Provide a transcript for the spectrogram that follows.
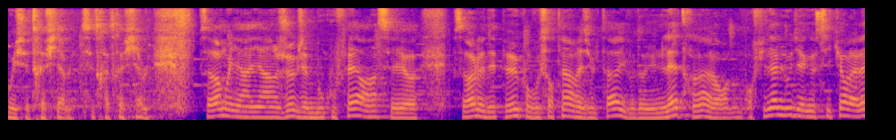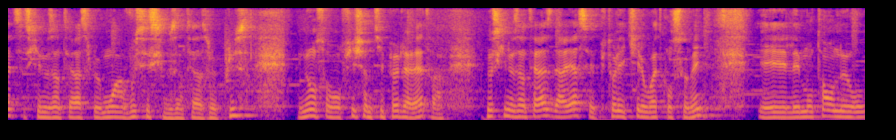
oui, c'est très fiable. C'est très très fiable. Vous savez, moi, il y, a un jeu que j'aime beaucoup faire. Hein, c'est, vous savez, le DPE, quand vous sortez un résultat, il vous donne une lettre. Alors, au final, nous, diagnostiqueurs, la lettre, c'est ce qui nous intéresse le moins. Vous, c'est ce qui vous intéresse le plus. nous, on s'en fiche un petit peu de la lettre. Nous, ce qui nous intéresse derrière, c'est plutôt les kilowatts consommés et les montants en euros.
